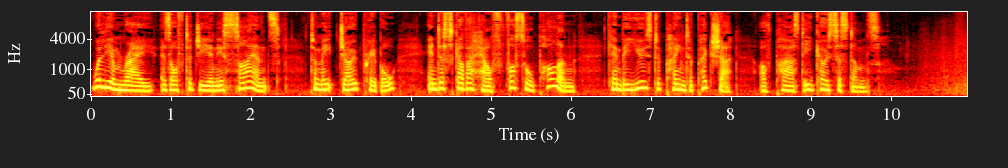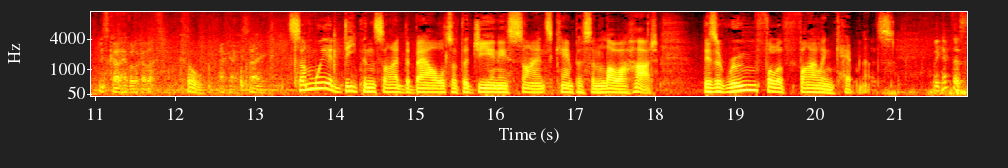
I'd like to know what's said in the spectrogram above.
William Ray is off to GNS Science to meet Joe Prebble and discover how fossil pollen can be used to paint a picture of past ecosystems. Let's go have a look at this. Cool. Okay, so Somewhere deep inside the bowels of the GNS Science campus in Lower Hutt, there's a room full of filing cabinets. we have this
